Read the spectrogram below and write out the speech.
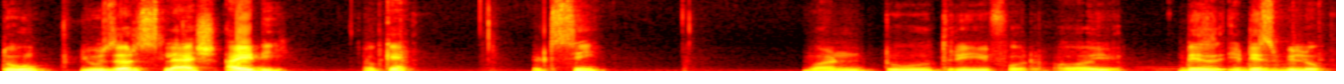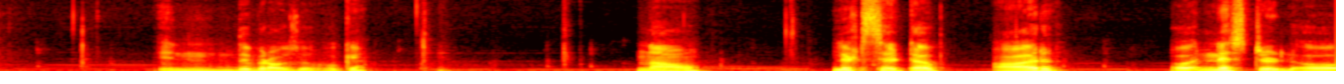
to user slash id okay? Let's see. One two three four. Uh, it is it is below in the browser. Okay? Now let's set up our uh, nested uh,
